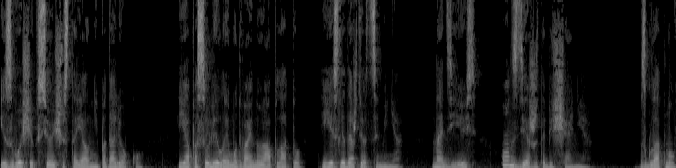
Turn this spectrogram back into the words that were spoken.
Извозчик все еще стоял неподалеку. Я посулила ему двойную оплату если дождется меня. Надеюсь, он сдержит обещание. Сглотнув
